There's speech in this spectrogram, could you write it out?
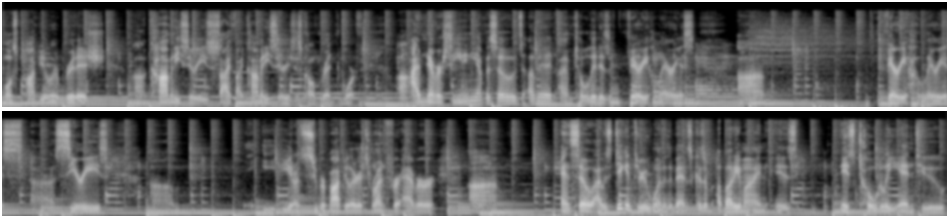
most popular British uh, comedy series, sci-fi comedy series, is called Red Dwarf. Uh, I've never seen any episodes of it. I'm told it is a very hilarious, um, very hilarious uh, series. Um, you know, it's super popular. It's run forever. Um, and so I was digging through one of the beds because a, a buddy of mine is is totally into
